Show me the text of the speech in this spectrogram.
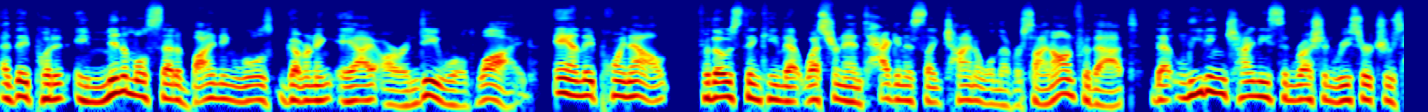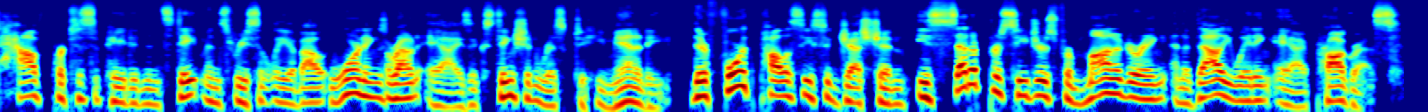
As they put it, a minimal set of binding rules governing AI R&D worldwide. And they point out for those thinking that Western antagonists like China will never sign on for that, that leading Chinese and Russian researchers have participated in statements recently about warnings around AI's extinction risk to humanity. Their fourth policy suggestion is set up procedures for monitoring and evaluating AI progress.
